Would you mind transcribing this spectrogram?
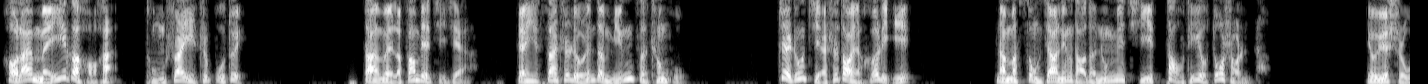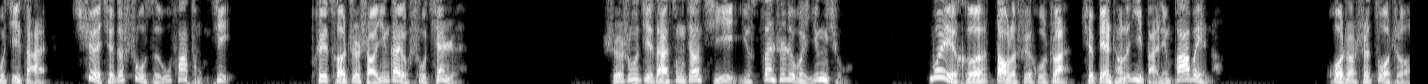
后来每一个好汉统帅一支部队，但为了方便起见，便以三十六人的名字称呼。这种解释倒也合理。那么，宋江领导的农民起义到底有多少人呢？由于史无记载，确切的数字无法统计。推测至少应该有数千人。史书记载，宋江起义有三十六位英雄，为何到了《水浒传》却变成了一百零八位呢？或者是作者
